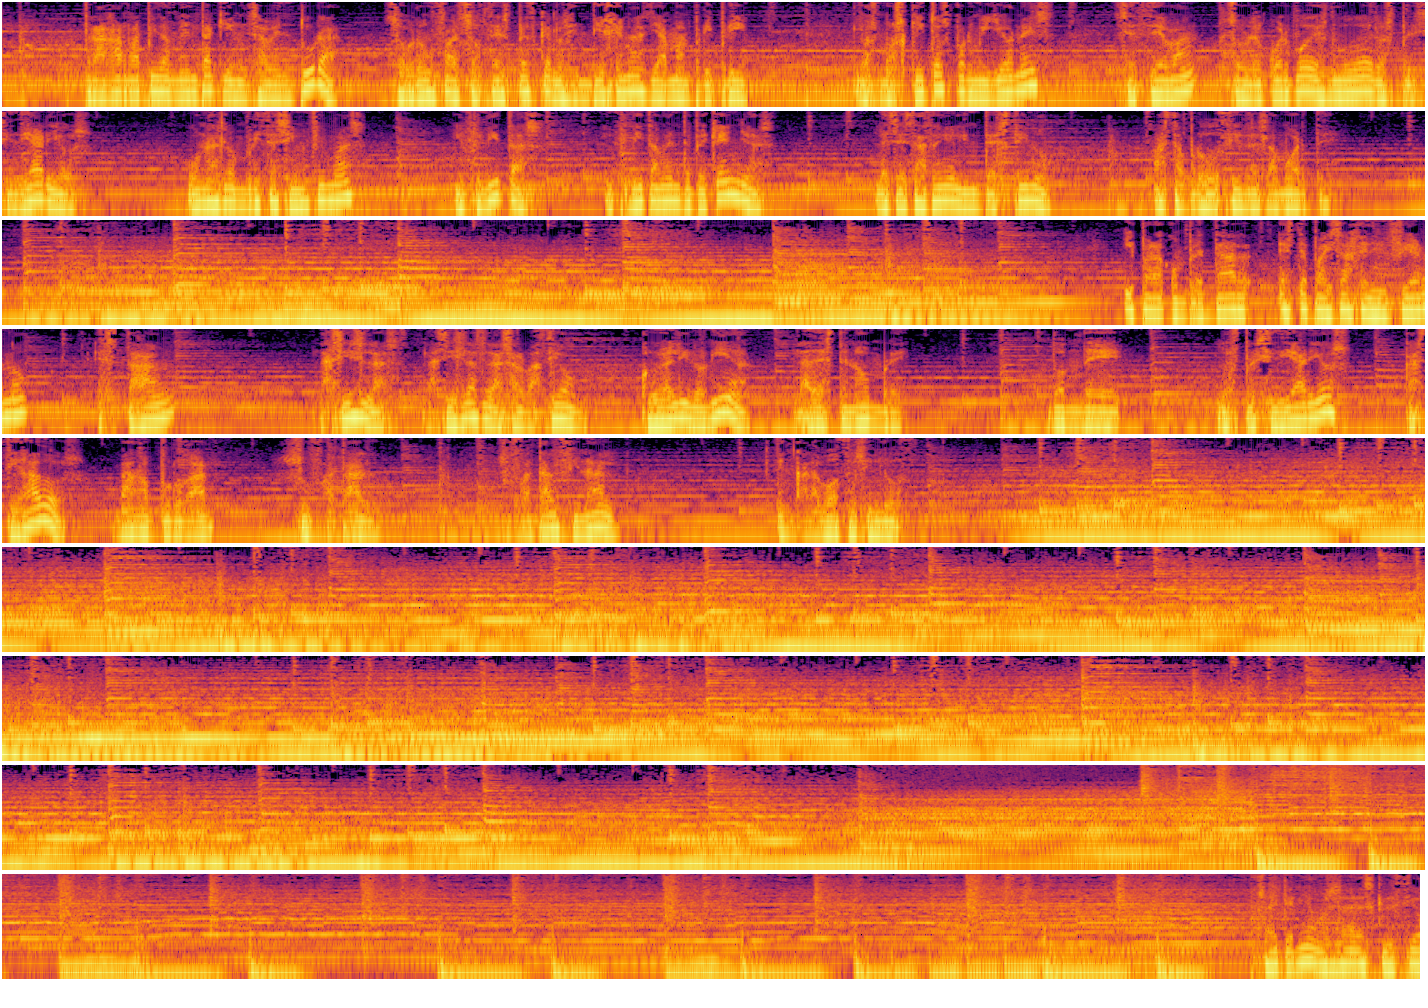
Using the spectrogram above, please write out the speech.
traga rápidamente a quien se aventura sobre un falso césped que los indígenas llaman pripri. Los mosquitos por millones se ceban sobre el cuerpo desnudo de los presidiarios. Unas lombrices ínfimas, infinitas, infinitamente pequeñas, les deshacen el intestino hasta producirles la muerte. Y para completar este paisaje de infierno están las islas, las islas de la salvación. Cruel ironía la de este nombre, donde los presidiarios castigados van a purgar su fatal, su fatal final en calabozos sin luz.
